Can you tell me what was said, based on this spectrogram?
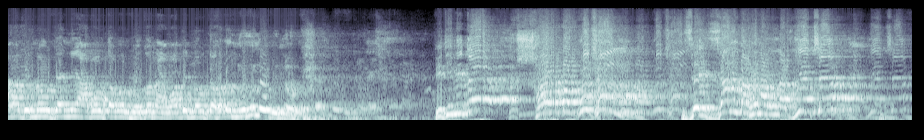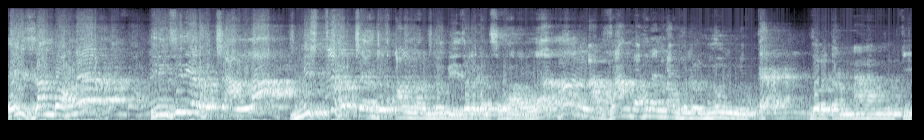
আমাদের নৌকা নিয়ে আবল তাবল বলতো না, আমাদের নৌকা হলো নুহু নবীর নৌকা। পৃথিবীতে সর্বপ্রথম যে যানবাহন আল্লাহ দিয়েছে এই যানবাহনের ইঞ্জিনিয়ার হচ্ছে আল্লাহ মিস্ত্রি হচ্ছে একজন আল্লাহর নবী। যেরকম সোহান আল্লাহ আর যানবাহনের নাম হলো নৌকা। যেরকম নাম কি?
